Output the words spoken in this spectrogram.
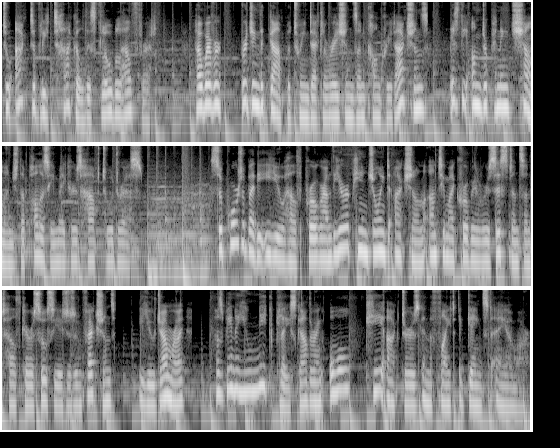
to actively tackle this global health threat. However, bridging the gap between declarations and concrete actions is the underpinning challenge that policymakers have to address. Supported by the EU Health Programme, the European Joint Action on Antimicrobial Resistance and Healthcare Associated Infections, EU JAMRAI, has been a unique place gathering all key actors in the fight against AMR.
